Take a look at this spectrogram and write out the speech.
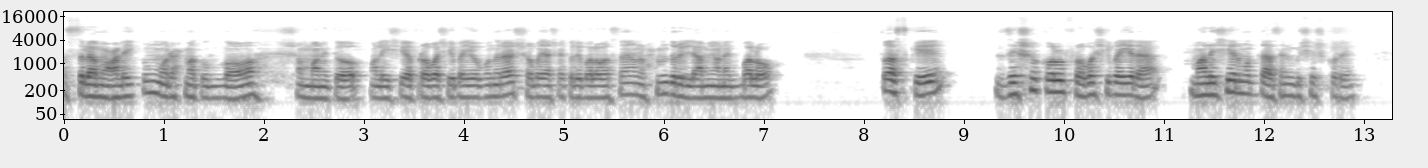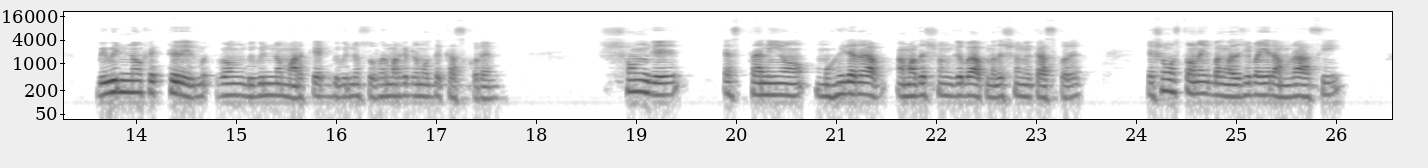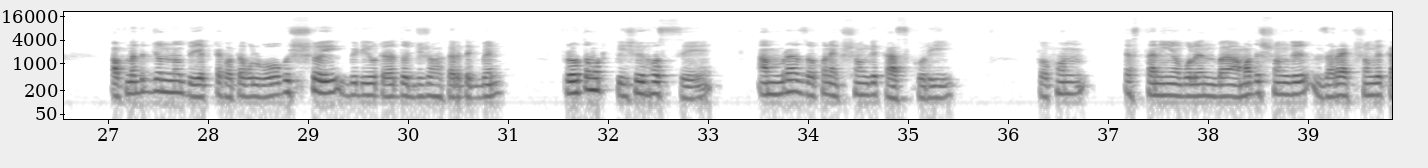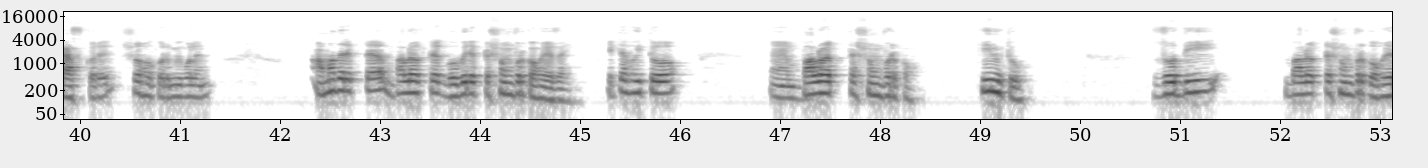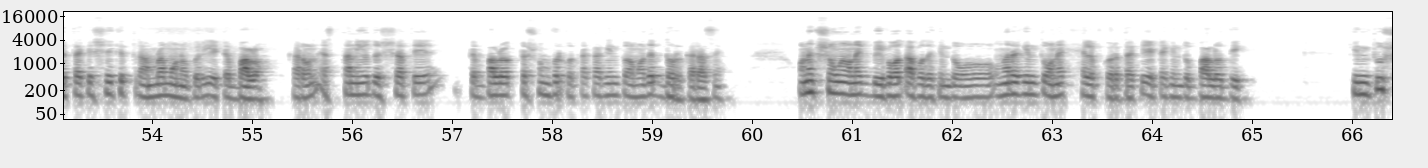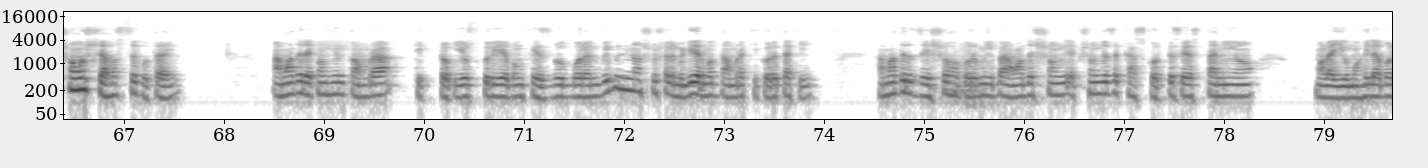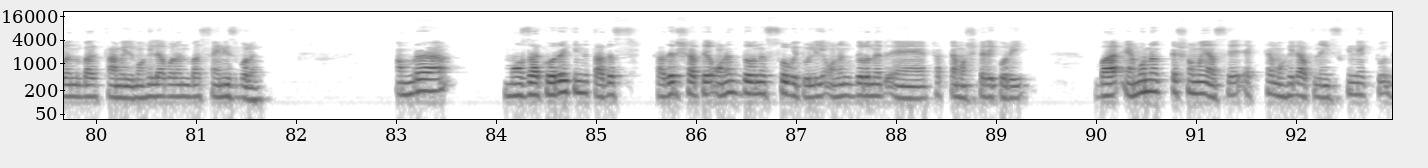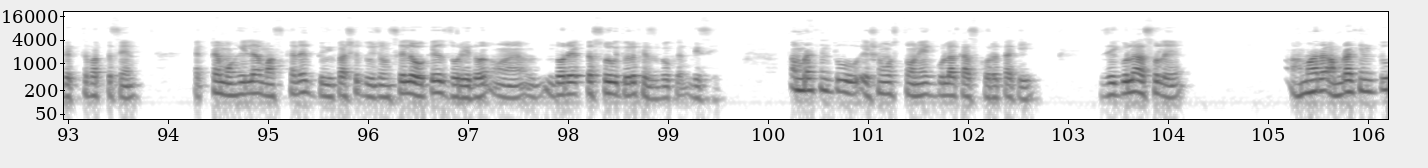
আসসালামু আলাইকুম রহমতুল্লাহ সম্মানিত মালয়েশিয়া প্রবাসী ভাই ও বোনেরা, সবাই আশা করি ভালো আছেন। আলহামদুলিল্লাহ, আমি অনেক ভালো। তো আজকে যে সকল প্রবাসী ভাইয়েরা মালয়েশিয়ার মধ্যে আছেন, বিশেষ করে বিভিন্ন ফ্যাক্টরির এবং বিভিন্ন মার্কেট বিভিন্ন সুপার মার্কেটের মধ্যে কাজ করেন, সঙ্গে স্থানীয় মহিলারা আমাদের সঙ্গে বা আপনাদের সঙ্গে কাজ করে। এ সমস্ত অনেক বাংলাদেশি ভাইয়েরা আমরা আছি। আপনাদের জন্য দুই একটা কথা বলব। অবশ্যই ভিডিওটা ধৈর্য সহকারে দেখবেন। প্রথম বিষয় হচ্ছে, আমরা যখন একসঙ্গে কাজ করি, তখন স্থানীয় বলেন বা আমাদের সঙ্গে যারা একসঙ্গে কাজ করে, সহকর্মী বলেন, আমাদের একটা ভালো একটা গভীর একটা সম্পর্ক হয়ে যায়। এটা হয়তো ভালো একটা সম্পর্ক। কিন্তু যদি ভালো একটা সম্পর্ক হয়ে থাকে, সেক্ষেত্রে আমরা মনে করি এটা ভালো। কারণ স্থানীয়দের সাথে একটা ভালো একটা সম্পর্ক থাকা কিন্তু আমাদের দরকার আছে। অনেক সময় অনেক বিপদ, আপদে কিন্তু ওনারা কিন্তু অনেক হেল্প করে থাকে, এটা কিন্তু ভালো দিক। কিন্তু সমস্যা হচ্ছে কোথায়? আমাদের এখন কিন্তু আমরা টিকটক ইউজ করি এবং ফেসবুক বলেন, বিভিন্ন সোশ্যাল মিডিয়ার মধ্যে আমরা কি করে থাকি? আমাদের যে সহকর্মী বা আমাদের সঙ্গে, একসঙ্গে যে কাজ করতেছে স্থানীয় মালায়ু মহিলা বলেন বা তামিল মহিলা বলেন বা চাইনিজ বলেন, আমরা মজা করে কিন্তু তাদের তাদের সাথে অনেক ধরনের ছবি তুলি, অনেক ধরনের ঠাট্টা মস্কারি করি। বা এমন একটা সময় আছে, একটা মহিলা, আপনি স্ক্রিনে একটু দেখতে পারতেছেন, একটা মহিলা মাঝখানে দুই পাশে দুজন ছেলে ওকে জড়িয়ে ধরে একটা ছবি তুলে ফেসবুকে দিছে। আমরা কিন্তু এই সমস্ত অনেকগুলা কাজ করে থাকি, যেগুলো আসলে আমার, আমরা কিন্তু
